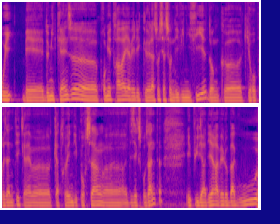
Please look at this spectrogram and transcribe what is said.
Oui, ben 2015, euh, premier travail avec l'association des vinifilles, donc euh, qui représentait quand même euh, 90% euh, des exposantes. Et puis derrière, avec le bagou,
